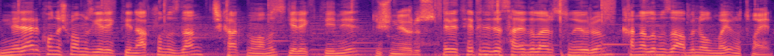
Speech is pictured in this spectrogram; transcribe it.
neler konuşmamız gerektiğini aklımızdan çıkartmamamız gerektiğini düşünüyoruz. Evet hepinize saygılar sunuyorum. Kanalımıza abone olmayı unutmayın.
